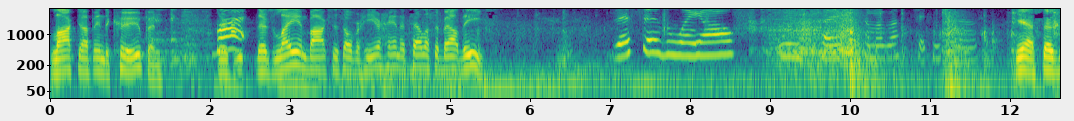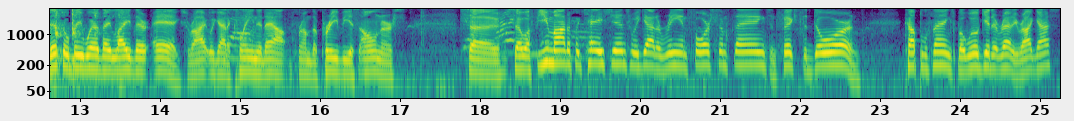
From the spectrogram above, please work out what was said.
locked up in the coop and there's, there's laying boxes over here. Hannah, tell us about these. This is off. We put some of the chickens down. Yeah, so this will be where they lay their eggs, right? We got to Yeah. clean it out from the previous owners. So, so a few modifications. We got to reinforce some things and fix the door and a couple of things, but we'll get it ready, right, guys?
